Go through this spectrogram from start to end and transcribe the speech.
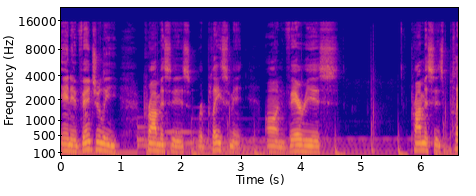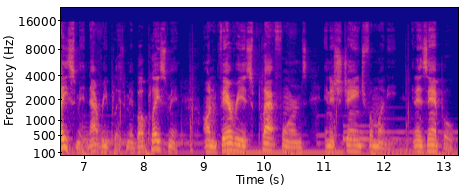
and eventually promises replacement on various promises placement, not replacement, but placement on various platforms in exchange for money. An example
